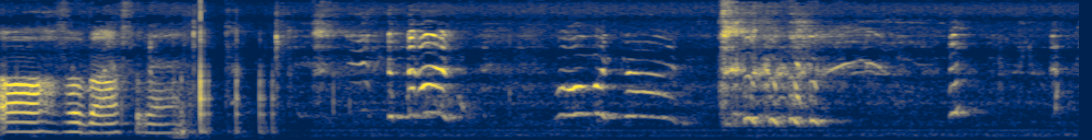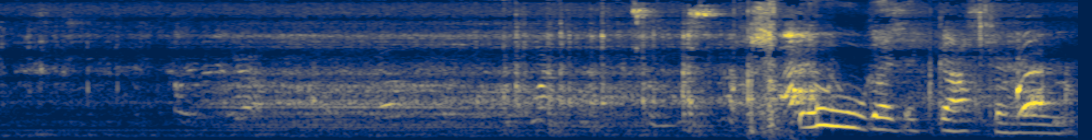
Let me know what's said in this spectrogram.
Oh, I feel bad for that. oh my god! Oh, guys, it got to hurt.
